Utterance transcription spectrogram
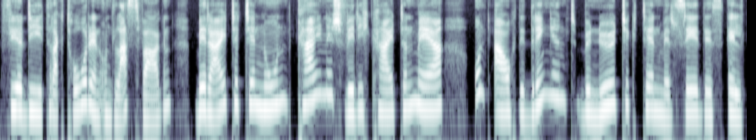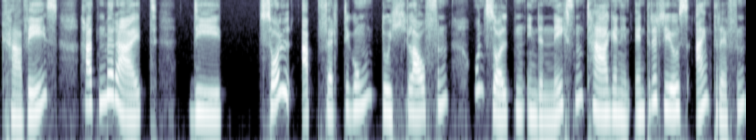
für die Traktoren und Lastwagen bereitete nun keine Schwierigkeiten mehr und auch die dringend benötigten Mercedes LKWs hatten bereit die Zollabfertigung durchlaufen und sollten in den nächsten Tagen in Entre Rios eintreffen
